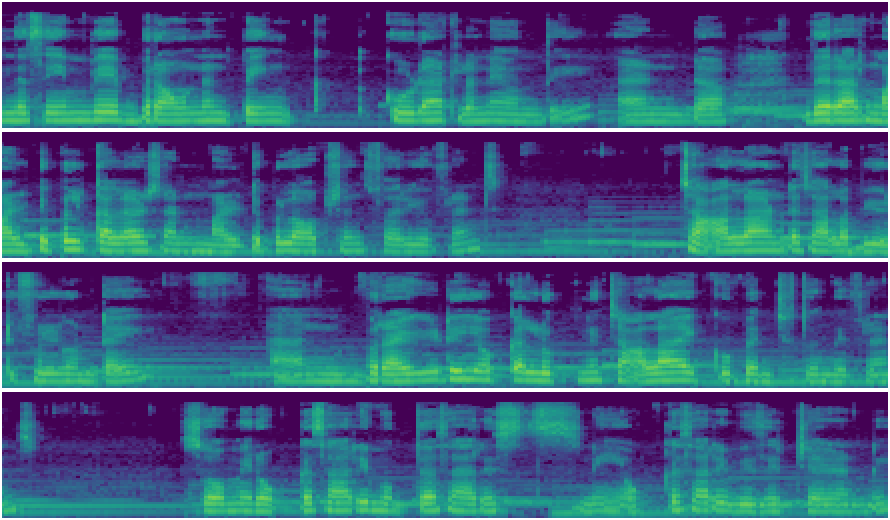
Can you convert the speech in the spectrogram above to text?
in the same way brown and pink కూడా అట్లనే ఉంది. And there are multiple colours and multiple options for you friends చాలా అంటే చాలా బ్యూటిఫుల్గా ఉంటాయి. అండ్ బ్రైడ్ యొక్క లుక్ని చాలా ఎక్కువ పెంచుతుంది ఫ్రెండ్స్ సో మీరు ఒక్కసారి ముగ్ధ శారీస్ని ఒక్కసారి విజిట్ చేయండి.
